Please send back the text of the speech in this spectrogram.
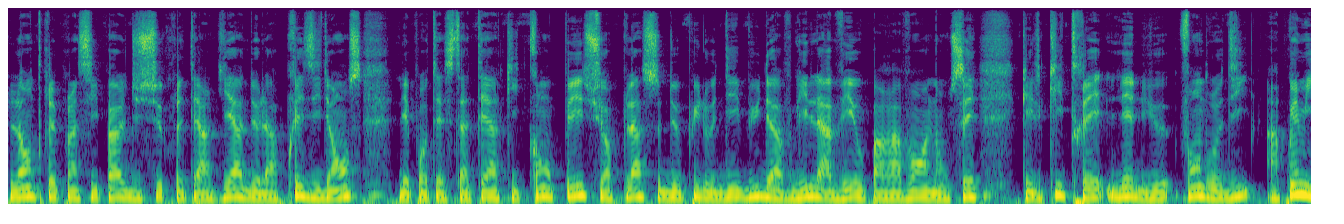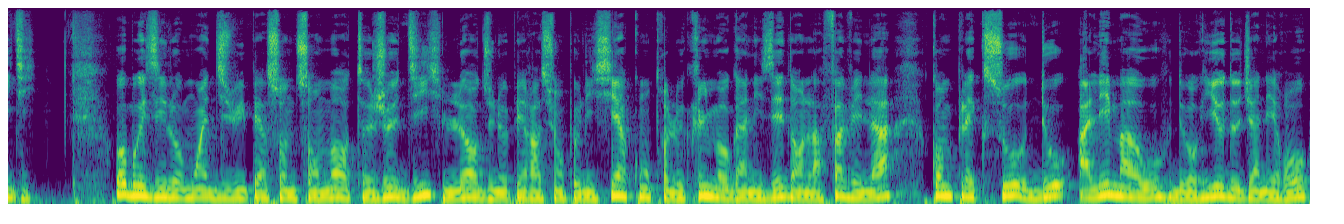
l'entrée principale du secrétariat de la présidence. Les protestataires qui campaient sur place depuis le début d'avril auparavant annoncé qu'il quitterait les lieux vendredi après-midi. Au Brésil, au moins 18 personnes sont mortes jeudi lors d'une opération policière contre le crime organisé dans la favela Complexo do Alemao de Rio de Janeiro,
